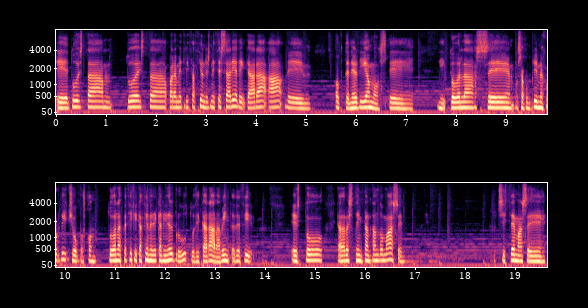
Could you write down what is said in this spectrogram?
Eh, toda, esta, toda esta parametrización es necesaria de cara a eh, obtener, digamos, todas las, o sea, cumplir, mejor dicho, pues con todas las especificaciones de calidad del producto de cara a la venta. Es decir, esto cada vez se está implantando más en, sistemas, eh,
